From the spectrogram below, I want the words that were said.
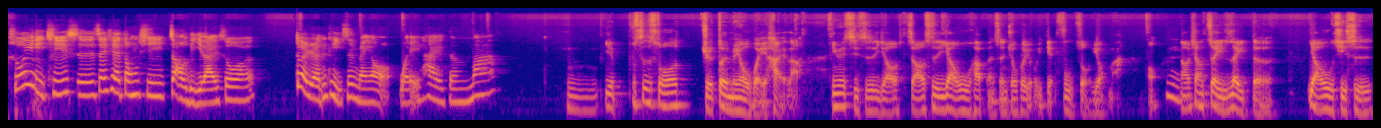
所以其实这些东西照理来说，对人体是没有危害的吗？嗯，也不是说。绝对没有危害啦，因为其实药只要是药物，它本身就会有一点副作用嘛。哦，嗯，然后像这一类的药物，其实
